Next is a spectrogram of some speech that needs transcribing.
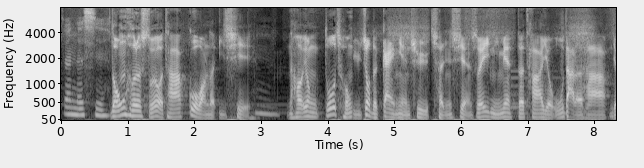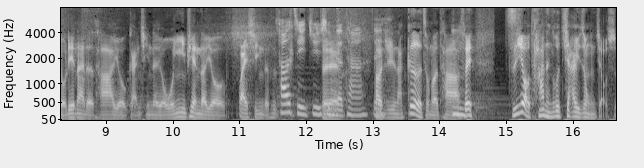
真的是，融合了所有她过往的一切，嗯，然后用多重宇宙的概念去呈现，所以里面的他有武打的他，有恋爱的他，有感情的，有文艺片的，有外星的，是超级巨星的他，对超级巨星他各种的他，嗯所以只有他能够驾驭这种角色。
